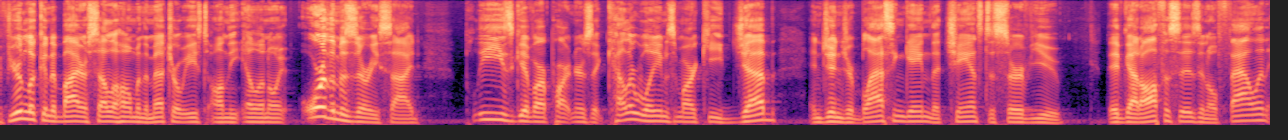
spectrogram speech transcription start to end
if you're looking to buy or sell a home in the Metro East on the Illinois or the Missouri side, please give our partners at Keller Williams Marquee Jeb and Ginger Blassingame the chance to serve you. They've got offices in O'Fallon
